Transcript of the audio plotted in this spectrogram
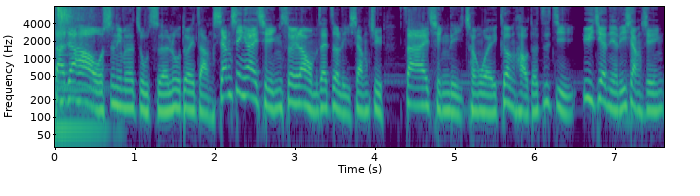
大家好，我是你们的主持人陆队长。相信爱情，所以让我们在这里相聚，在爱情里成为更好的自己，遇见你的理想型。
